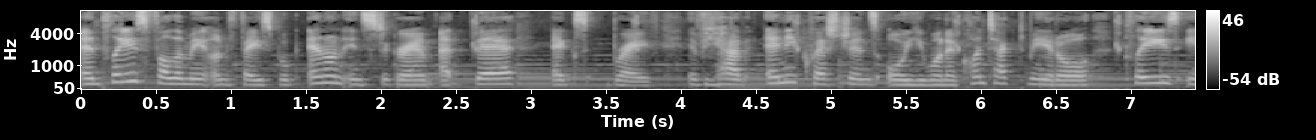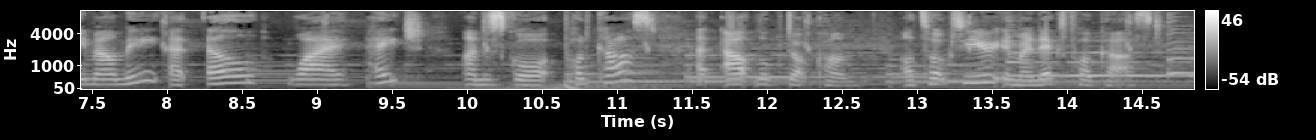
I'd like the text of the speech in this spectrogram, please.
And please follow me on Facebook and on Instagram at BareXBrave. If you have any questions or you want to contact me at all, please email me at lyh underscore podcast at outlook.com. I'll talk to you in my next podcast.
